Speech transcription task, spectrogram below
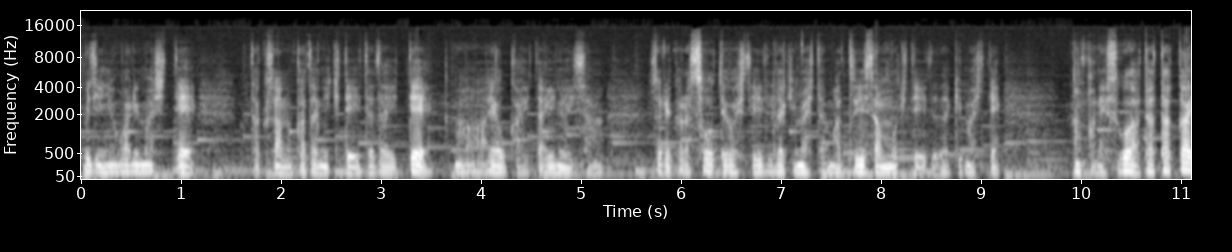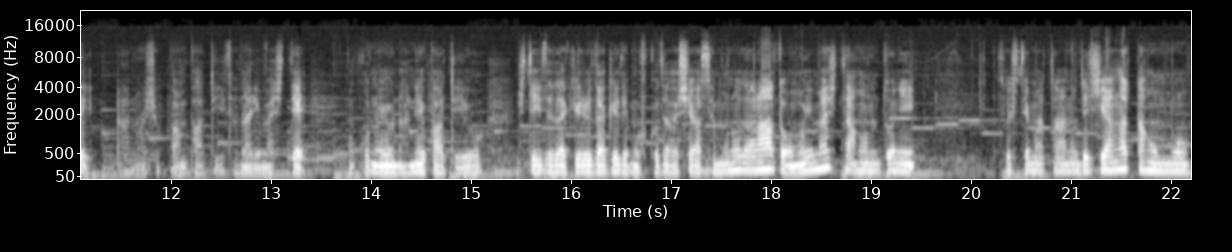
無事に終わりましてたくさんの方に来ていただいて、まあ、絵を描いた乾さんそれから想定をしていただきました。松井さんも来ていただきましてなんかねすごい温かいあの出版パーティーとなりましてもうこのようなねパーティーをしていただけるだけでも福田は幸せ者だなと思いました。本当に。そしてまたあの出来上がった本も、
